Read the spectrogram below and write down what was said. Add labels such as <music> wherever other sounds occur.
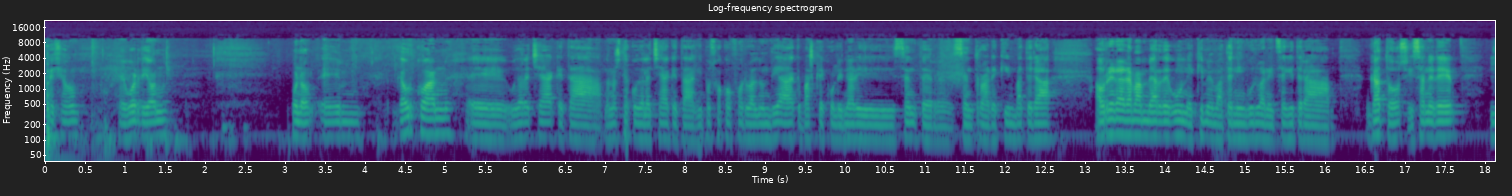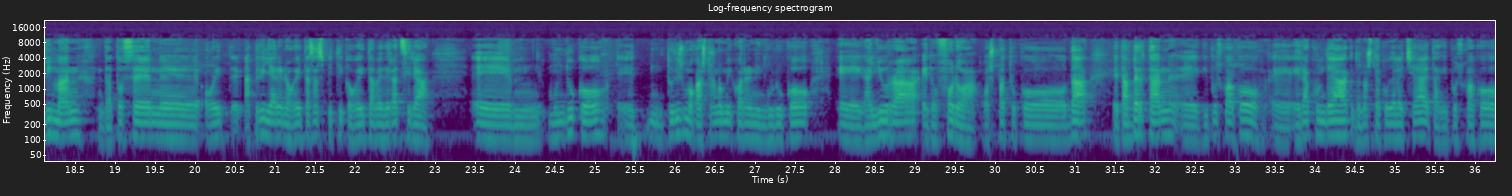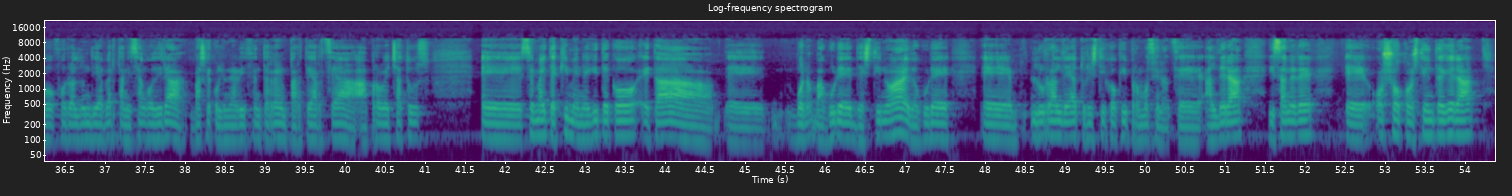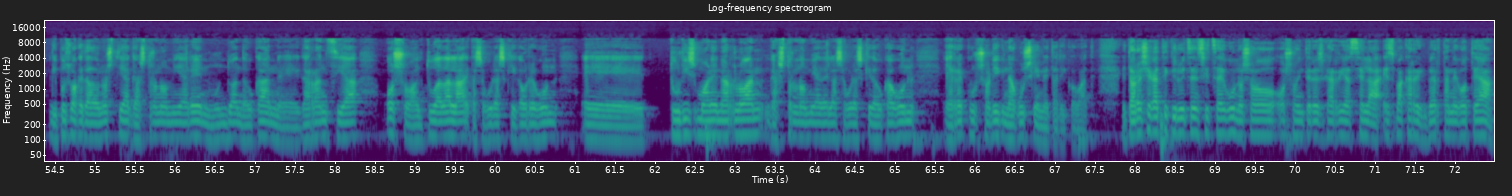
Kaixo, eguerdion. Bueno, eh, gaurkoan eh, udaletxeak eta Donostiako udaletxeak eta Gipuzkoako Foru Aldundiak Baske Culinary Center zentroarekin batera aurrera eraman behar dugun ekimen baten inguruan hitz egitera gatoz, izan ere Liman datozen eh, ogeit, aprilaren hogeita zazpitik hogeita bederatzira e, munduko e, turismo gastronomikoaren inguruko e, gailurra edo foroa ospatuko da. Eta bertan e, Gipuzkoako e, erakundeak Donostiako udaletxea eta Gipuzkoako foro aldundia bertan izango dira Baske Kulinari Zenterren parte hartzea aprobetxatuz e, zenbait ekimen egiteko eta e, bueno, ba, gure destinoa edo gure e, lurraldea turistikoki promozionatze aldera. Izan ere e, oso konstiente gera, Gipuzkoak eta Donostia gastronomiaren munduan daukan e, garrantzia oso altua dela eta segurazki gaur egun e, turismoaren arloan gastronomia dela segurazki daukagun errekursorik nagusienetariko bat. Eta horrexegatik iruditzen zitzaigun oso, oso interesgarria zela ez bakarrik bertan egotea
